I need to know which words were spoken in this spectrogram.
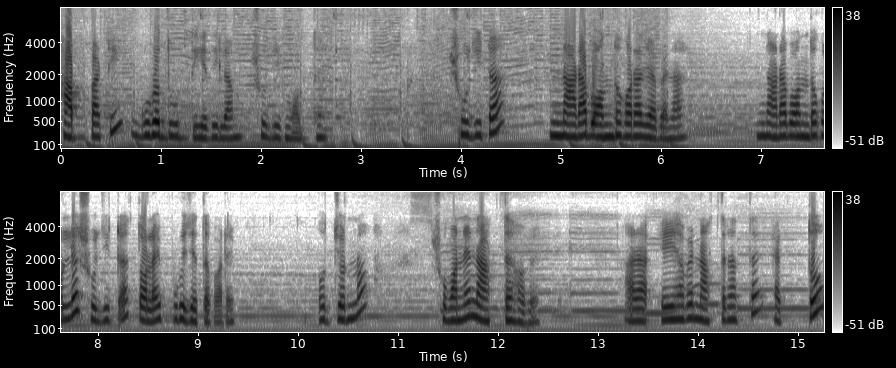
হাফ বাটি গুঁড়ো দুধ দিয়ে দিলাম সুজির মধ্যে। সুজিটা নাড়া বন্ধ করা যাবে না। নাড়া বন্ধ করলে সুজিটা তলায় পুড়ে যেতে পারে। ওর জন্য সমানে নাড়তে হবে। আর এইভাবে নাড়তে নাড়তে একদম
